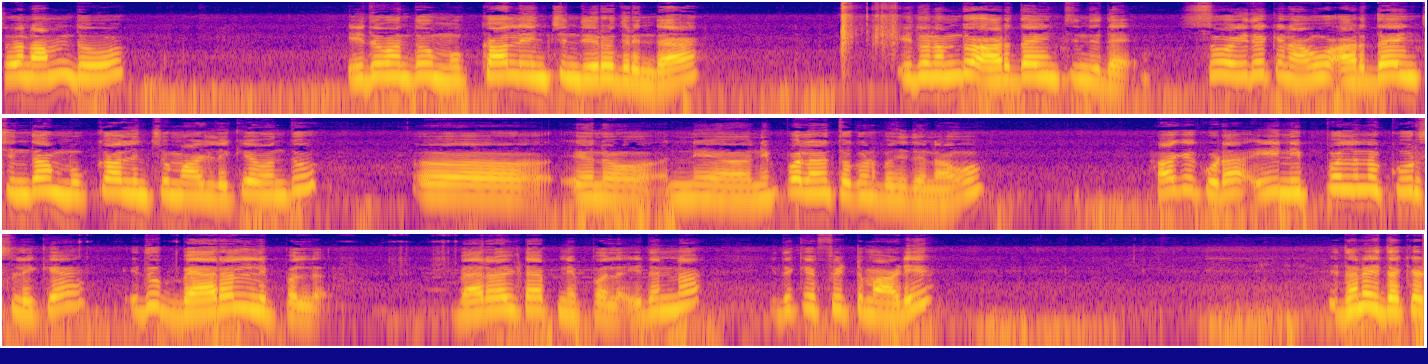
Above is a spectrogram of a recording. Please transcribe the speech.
ಸೊ ನಮ್ಮದು ಇದು ಒಂದು ಮುಕ್ಕಾಲು ಇಂಚಿಂದ ಇರೋದ್ರಿಂದ ಇದು ನಮ್ಮದು ಅರ್ಧ ಇಂಚಿಂದಿದೆ. ಸೊ ಇದಕ್ಕೆ ನಾವು ಅರ್ಧ ಇಂಚಿಂದ ಮುಕ್ಕಾಲು ಇಂಚು ಮಾಡಲಿಕ್ಕೆ ಒಂದು ಏನು ನಿಪ್ಪಲನ್ನು ತೊಗೊಂಡು ಬಂದಿದ್ದೇವೆ ನಾವು. ಹಾಗೆ ಕೂಡ ಈ ನಿಪ್ಪಲನ್ನು ಕೂರಿಸ್ಲಿಕ್ಕೆ ಇದು barrel nipple, barrel type nipple. ಇದನ್ನು ಇದಕ್ಕೆ ಫಿಟ್ ಮಾಡಿ, ಇದನ್ನು ಇದಕ್ಕೆ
